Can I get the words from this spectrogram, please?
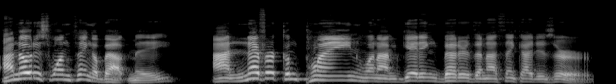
I notice one thing about me. I never complain when I'm getting better than I think I deserve.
